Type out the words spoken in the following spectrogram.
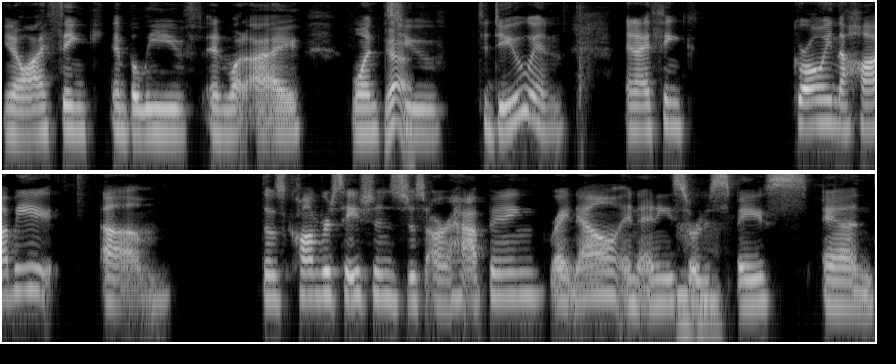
you know i think and believe in what i want Yeah. to to do and and i think growing the hobby um those conversations just aren't happening right now in any sort of Mhm. space and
